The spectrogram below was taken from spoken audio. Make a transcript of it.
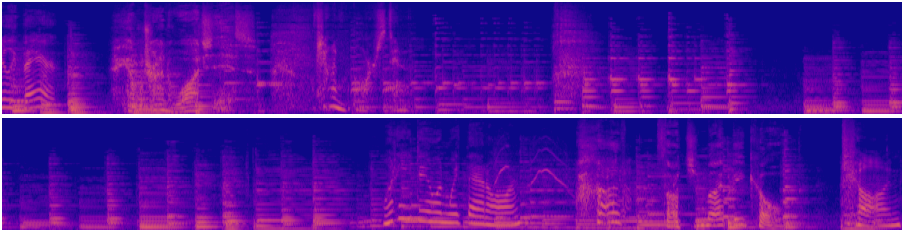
Really there. Hey, I'm trying to watch this. John Marston. What are you doing with that arm? I thought you might be cold. John.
